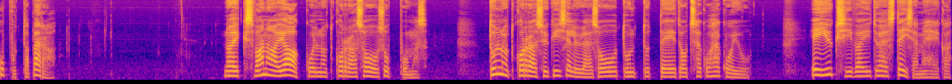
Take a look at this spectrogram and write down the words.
uputab ära. no eks vana Jaak olnud korra soos uppumas tulnud korra sügisel üle soo tuntud teed otsekohe koju ei üksi, vaid ühes teise mehega.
